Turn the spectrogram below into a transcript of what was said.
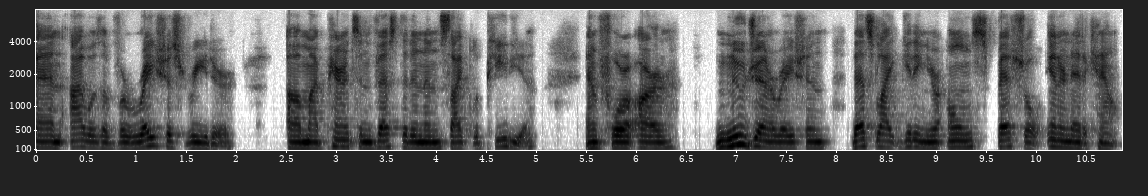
and I was a voracious reader. Uh, my parents invested in an encyclopedia, and for our new generation, that's like getting your own special internet account.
